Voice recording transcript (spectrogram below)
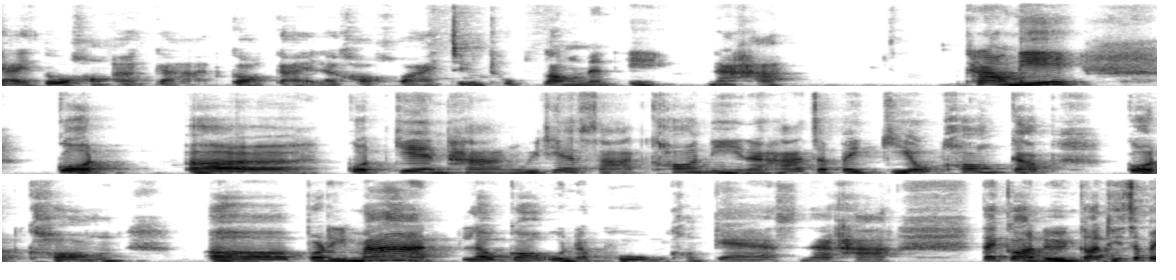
ยายตัวของอากาศกอไก่และคอควายจึงถูกต้องนั่นเองนะคะ คราวนี้กฎกฎเกณฑ์ทางวิทยาศาสตร์ข้อนี้นะคะ จะไปเกี่ยวข้องกับกฎของปริมาตรแล้วก็อุณหภูมิของแก๊สนะคะ แต่ก่อนอื่นก่อนที่จะไป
